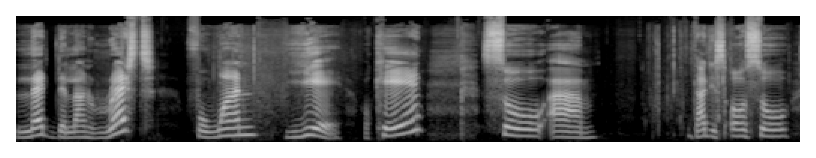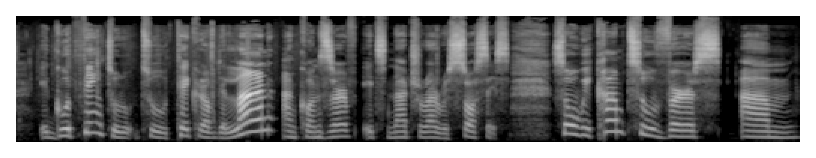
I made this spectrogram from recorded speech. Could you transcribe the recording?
Let the land rest for one year. Okay? So, um, that is also a good thing to, to take care of the land and conserve its natural resources. So, we come to verse um,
